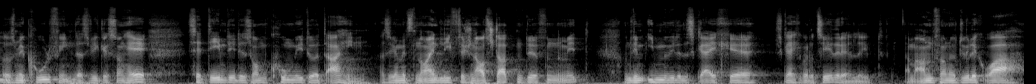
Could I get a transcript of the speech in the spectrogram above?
Was mir cool finde, dass wir wirklich sagen, hey, seitdem die das haben, komme ich dort dahin. Also wir haben jetzt neun Lifte schon ausstatten dürfen damit und wir haben immer wieder das gleiche, das gleiche Prozedere erlebt. Am Anfang natürlich, wow,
